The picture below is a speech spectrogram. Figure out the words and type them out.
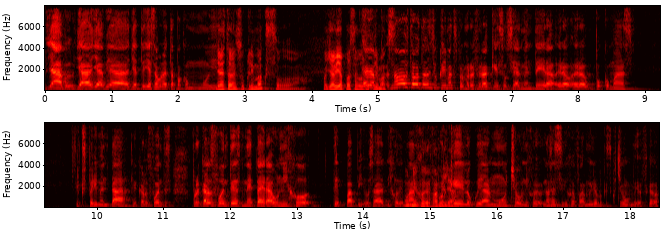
Ya, güey, ya, ya había, ya, te- ya estaba en una etapa como muy... ¿Ya estaba en su clímax o, o ya había pasado Ya su había clímax? No, estaba todavía en su clímax, pero me refiero a que socialmente era, era, era un poco más experimentada que Carlos Fuentes. Porque Carlos Fuentes, neta, era un hijo de papi, o sea, hijo de Un mami, hijo de familia. Porque lo cuidaban mucho, un hijo de, no sé si hijo de familia, porque se escucha como medio feo,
